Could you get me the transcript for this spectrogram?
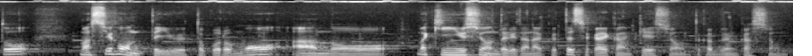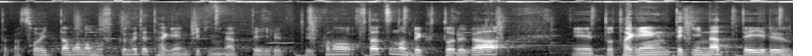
と、まあ、資本っていうところもあの、まあ、金融資本だけじゃなくて社会関係資本とか文化資本とかそういったものも含めて多元的になっているっていうこの2つのベクトルがえーと、多元的になっている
